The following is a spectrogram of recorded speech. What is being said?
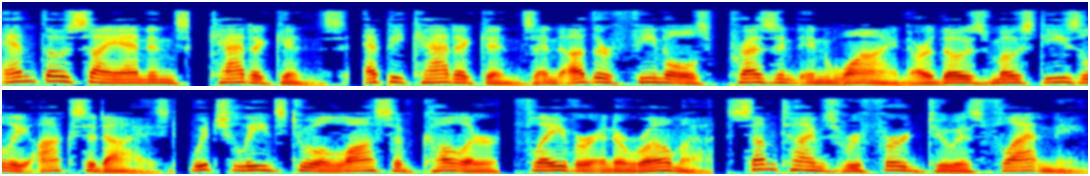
Anthocyanins, catechins, epicatechins and other phenols present in wine are those most easily oxidized, which leads to a loss of color, flavor and aroma, sometimes referred to as flattening.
